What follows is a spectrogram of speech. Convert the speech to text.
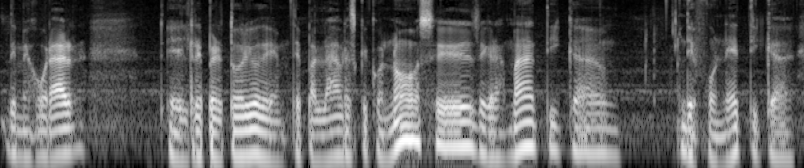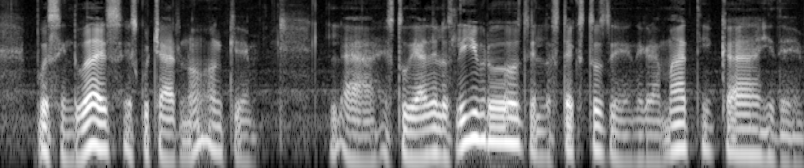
de mejorar el repertorio de, palabras que conoces, de gramática, de fonética, pues sin duda es escuchar, ¿no? Aunque estudiar de los libros, de los textos de, gramática y de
